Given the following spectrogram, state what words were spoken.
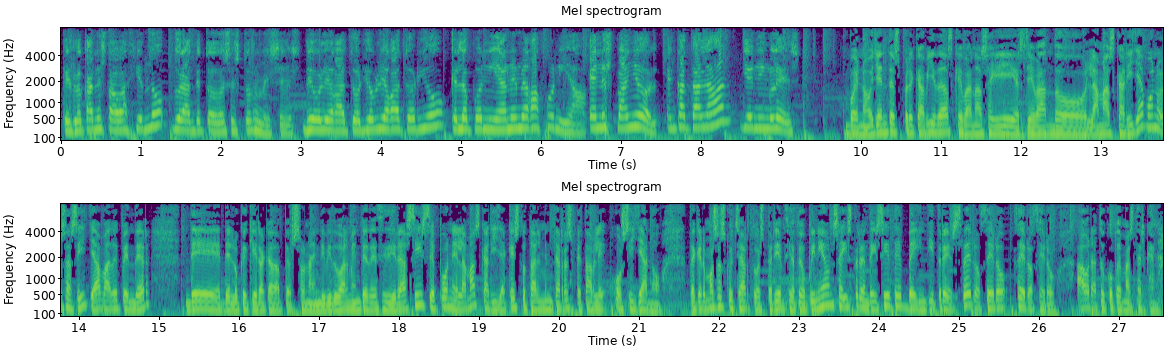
que es lo que han estado haciendo durante todos estos meses. De obligatorio, obligatorio, que lo ponían en megafonía, en español, en catalán y en inglés. Bueno, oyentes precavidas que van a seguir llevando la mascarilla. Bueno, es así, ya va a depender de, de, lo que quiera cada persona. Individualmente decidirá si se pone la mascarilla, que es totalmente respetable, o si ya no. Te queremos escuchar tu experiencia, tu opinión, 637-230000. Ahora tu cope más cercana.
